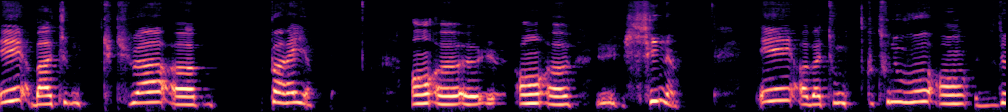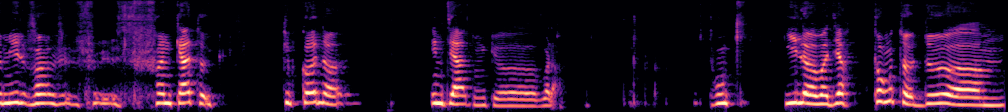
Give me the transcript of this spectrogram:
Et bah, tu as pareil en, euh, en euh, Chine. Et euh, bah, tout, tout, nouveau en 2024, KubeCon India. Donc voilà. Donc il, on va dire, tente de,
